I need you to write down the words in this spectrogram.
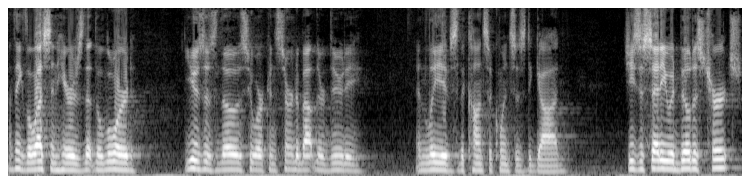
I think the lesson here is that the Lord uses those who are concerned about their duty and leaves the consequences to God. Jesus said he would build his church.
